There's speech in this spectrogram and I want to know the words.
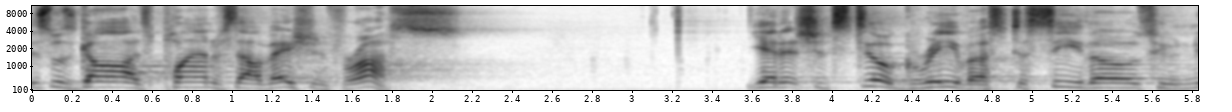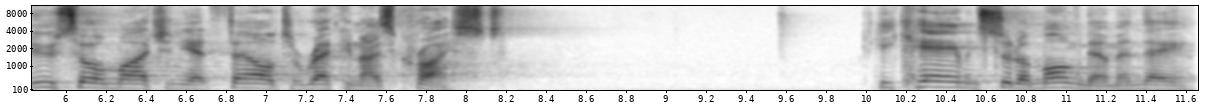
This was God's plan of salvation for us. Yet it should still grieve us to see those who knew so much and yet failed to recognize Christ. He came and stood among them, and they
